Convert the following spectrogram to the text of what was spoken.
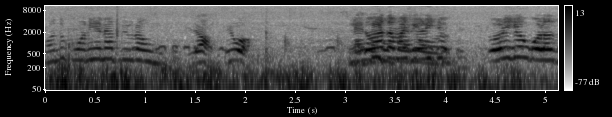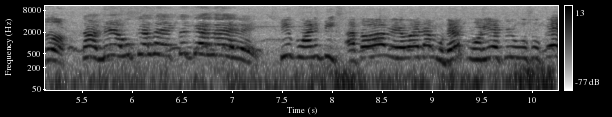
મને તો પોણીએ ના પીવડાવું. લ્યો પીવો. લેડવા તમારી જેડી જો. જોડી જેવું બોલો છો. તમે એવું કે એક જ છે હવે પી પાણી પી આ તો વેવાના મુઢે પાણી પીવું છું કે.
